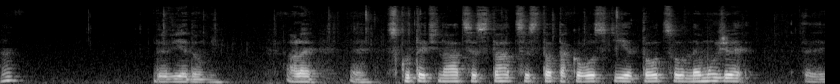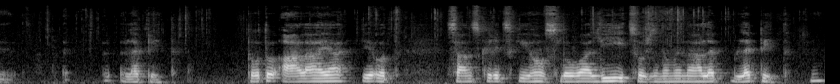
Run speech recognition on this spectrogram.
hm? ve vědomí. Ale eh, skutečná cesta, cesta takovosti je to, co nemůže eh, lepit. Proto alája je od sanskritského slova lí, což znamená lep, lepit. Hm?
